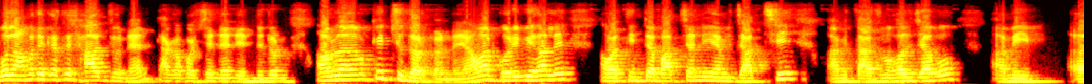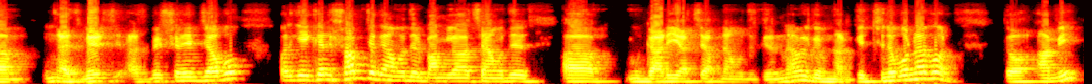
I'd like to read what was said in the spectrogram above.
বলে আমাদের কাছে সাহায্য নেন, টাকা পয়সা নেন এমনি ধরুন, আমরা আমার কিচ্ছু দরকার নেই। আমার গরিবী হালে আমার তিনটা বাচ্চা নিয়ে আমি যাচ্ছি, আমি তাজমহল যাব, আমি আজমের আজমের শরীফ যাব। বলে এখানে সব জায়গায় আমাদের বাংলা আছে, আমাদের গাড়ি আছে, আপনি আমাদের আমি না, কিচ্ছু নেব না এখন। তো আমি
